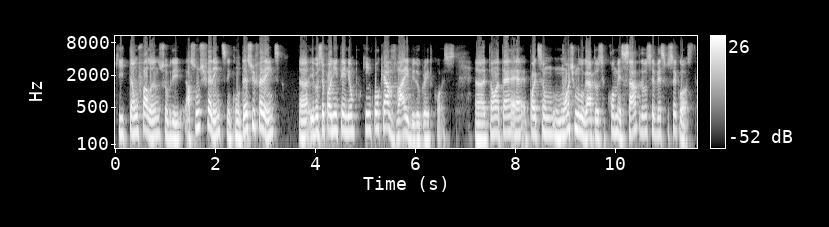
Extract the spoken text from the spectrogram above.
que estão falando sobre assuntos diferentes, em contextos diferentes, uh, e você pode entender um pouquinho qual é a vibe do Great Courses. Uh, então até é, pode ser um, um ótimo lugar para você começar, para você ver se você gosta.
